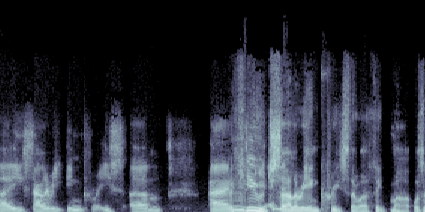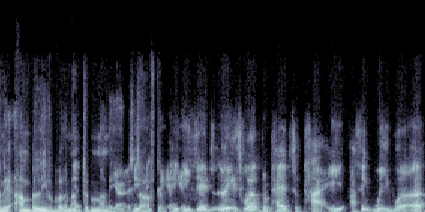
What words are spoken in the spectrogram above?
a salary increase. Um, and a huge salary increase, though I think, Mark, wasn't it? Unbelievable amount yeah, of money yeah, he, he, he, did. Leeds weren't prepared to pay. I think we were.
